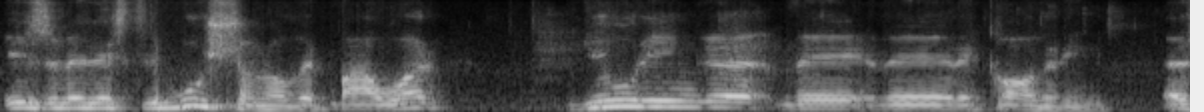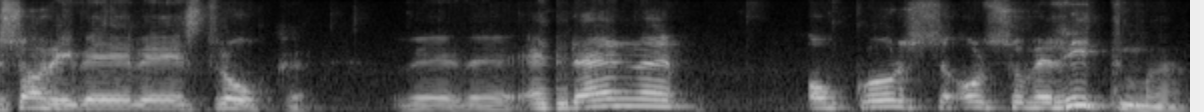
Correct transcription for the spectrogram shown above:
is the distribution of the power during the, the recovering, sorry, the, the stroke. The, and then, of course, also the rhythm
